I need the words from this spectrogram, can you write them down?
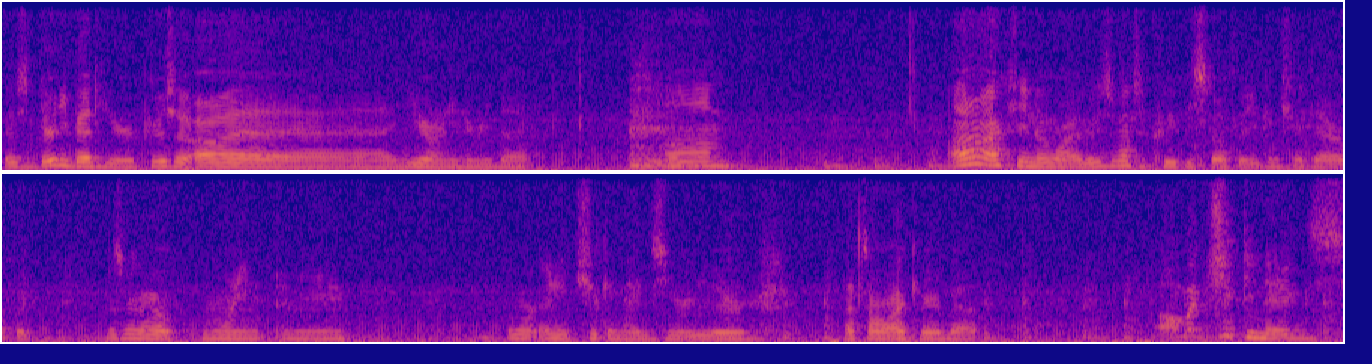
there's a dirty bed here. Appears a, uh, you don't need to read that. Um. I don't actually know why. There's a bunch of creepy stuff that you can check out, but doesn't really have a point. I mean, there weren't any chicken eggs here either. That's all I care about. Oh, my chicken eggs.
